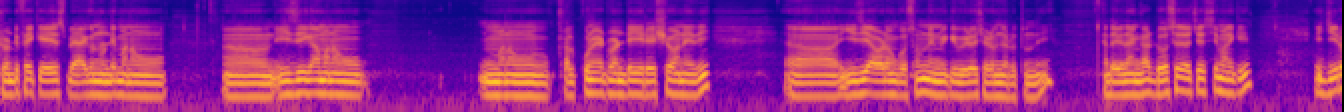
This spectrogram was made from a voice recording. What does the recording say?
ట్వంటీ ఫైవ్ కేజెస్ బ్యాగ్ నుండి మనం ఈజీగా మనం మనం కలుపుకునేటువంటి రేషియో అనేది ఈజీ అవ్వడం కోసం నేను మీకు వీడియో చేయడం జరుగుతుంది. అదేవిధంగా డోసేజ్ వచ్చేసి మనకి ఈ zero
